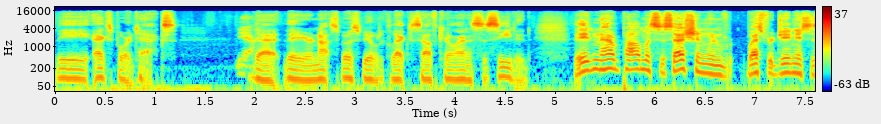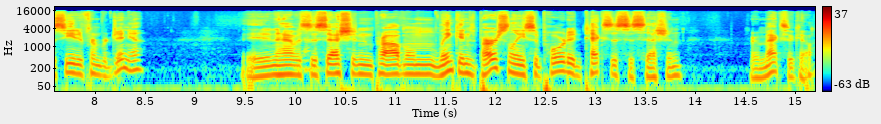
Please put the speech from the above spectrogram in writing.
the export tax Yeah. that they are not supposed to be able to collect. South Carolina seceded. They didn't have a problem with secession when West Virginia seceded from Virginia. They didn't have a secession problem. Lincoln personally supported Texas secession from Mexico.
